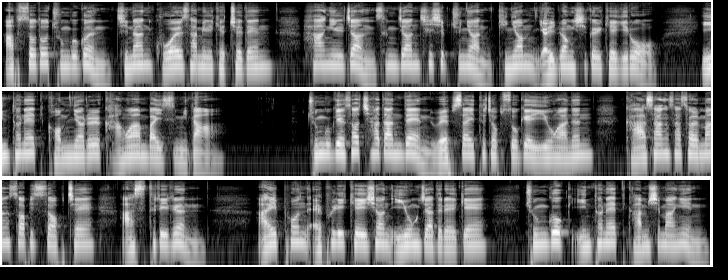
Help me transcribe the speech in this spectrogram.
앞서도 중국은 지난 9월 3일 개최된 항일전 승전 70주년 기념 열병식을 계기로 인터넷 검열을 강화한 바 있습니다. 중국에서 차단된 웹사이트 접속에 이용하는 가상사설망 서비스 업체 아스트릴은 아이폰 애플리케이션 이용자들에게 중국 인터넷 감시망인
